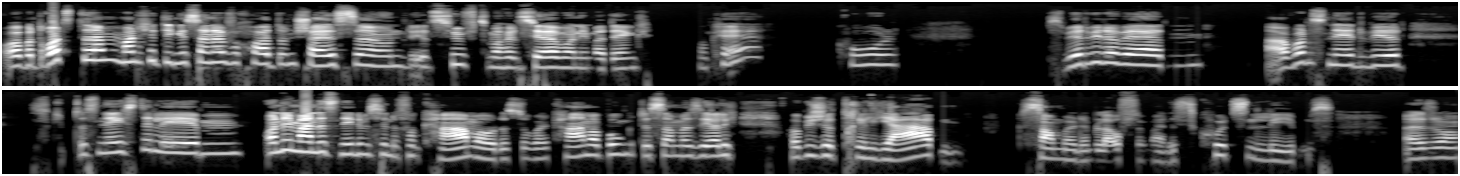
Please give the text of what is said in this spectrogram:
Aber trotzdem, manche Dinge sind einfach hart und scheiße und jetzt hilft es mir halt sehr, wenn ich mir denke, okay, cool, es wird wieder werden, aber wenn es nicht wird, es gibt das nächste Leben. Und ich meine das nicht im Sinne von Karma oder so, weil Karma-Punkte, sagen wir ehrlich, habe ich schon Trilliarden gesammelt im Laufe meines kurzen Lebens. Also,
